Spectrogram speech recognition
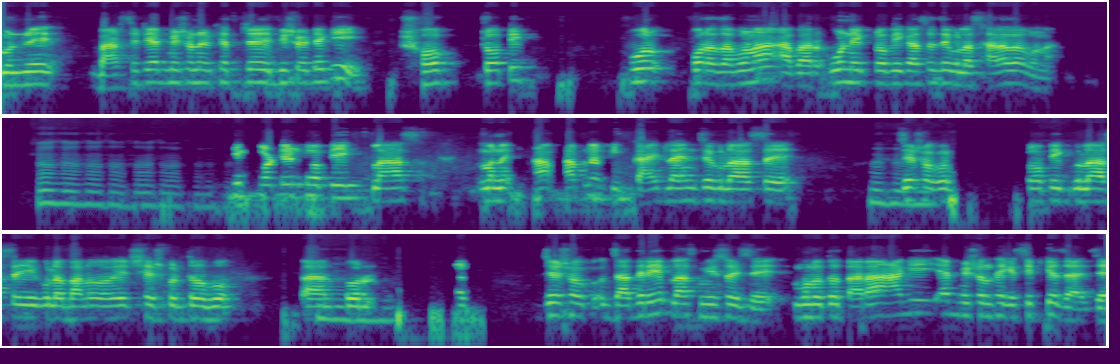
মানে ভার্সিটি অ্যাডমিশনের ক্ষেত্রে বিষয়টা কি সব টপিক পড়া যাব না আবার অনেক টপিক আছে যেগুলা ছাড়া যাব না। ইম্পোর্টেন্ট টপিক প্লাস মানে আপনার কি গাইডলাইন যেগুলো আছে যে সকল টপিকগুলো আছে এগুলো ভালোভাবে শেষ করতে হবে। তারপর। যে সক যাদের এ প্লাস মিস হয়েছে মূলত তারা আগেই অ্যাডমিশন থেকে ছিটকে যায় যে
